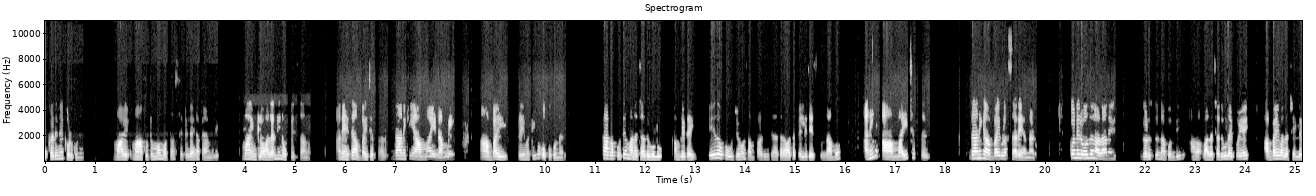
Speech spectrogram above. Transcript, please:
ఒక్కడినే కొడుకుని. మా మా కుటుంబం మొత్తం సెటిల్ అయిన ఫ్యామిలీ. మా ఇంట్లో వాళ్ళని నేను ఒప్పిస్తాను. అని అయితే అబ్బాయి చెప్పాడు. దానికి ఆ అమ్మాయి నమ్మి ఆ అబ్బాయి ప్రేమకి ఒప్పుకున్నది కాకపోతే మన చదువులు కంప్లీట్ అయ్యి ఏదో ఒక ఉద్యోగం సంపాదించిన తర్వాత పెళ్ళి చేసుకుందాము అని ఆ అమ్మాయి చెప్తుంది దానికి ఆ అబ్బాయి కూడా సరే అన్నాడు. కొన్ని రోజులు అలానే గడుస్తున్న కొద్దీ వాళ్ళ చదువులు అయిపోయాయి. అబ్బాయి వాళ్ళ చెల్లె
